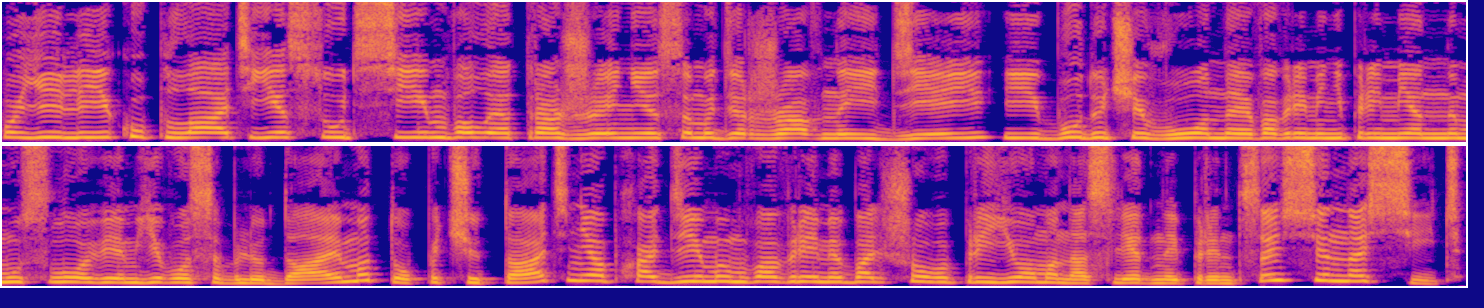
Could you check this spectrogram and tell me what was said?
По елику платье — суть символы отражения самодержавной идеи, и, будучи вонное во время непременным условием его соблюдаемо, то почитать необходимым во время большого приема наследной принцессе носить.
